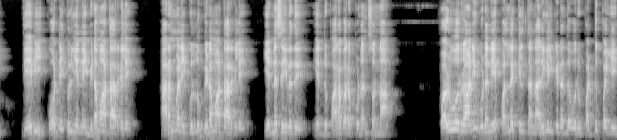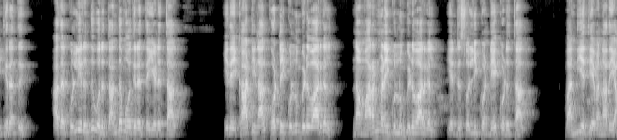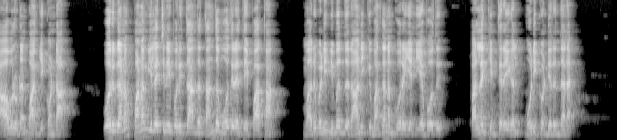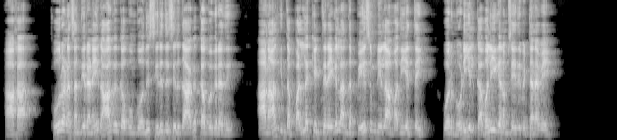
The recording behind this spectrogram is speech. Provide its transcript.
தேவி கோட்டைக்குள் என்னை விடமாட்டார்களே. அரண்மனைக்குள்ளும் விடமாட்டார்களே என்ன செய்வது? என்று பரபரப்புடன் சொன்னான். பழுவூர் ராணி உடனே பல்லக்கில் தன் அருகில் கிடந்த ஒரு பட்டுப்பையை திறந்து அதற்குள்ளிருந்து ஒரு தந்த மோதிரத்தை எடுத்தாள். இதை காட்டினால் கோட்டைக்குள்ளும் விடுவார்கள் நம் அரண்மனைக்குள்ளும் விடுவார்கள் என்று சொல்லிக்கொண்டே கொடுத்தாள். வந்தியத்தேவன் அதை ஆவலுடன் வாங்கிக் கொண்டான். ஒரு கணம் பணம் இலச்சினை பொறித்த அந்த தந்த மோதிரத்தை பார்த்தான். மறுபடி நிமிர்ந்து ராணிக்கு வந்தனம் கூற எண்ணிய போது பல்லக்கின் திரைகள் மூடிக்கொண்டிருந்தன. ஆகா பூரண சந்திரனை ராகு கவ்வும் போது சிறிது சிறிதாக கவ்வுகிறது. ஆனால் இந்த பல்லக்கின் திரைகள் அந்த பேசும் நிலா மதியத்தை ஒரு நொடியில் கபலீகரம் செய்துவிட்டனவே.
